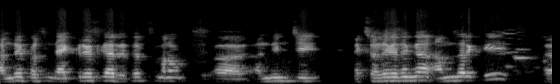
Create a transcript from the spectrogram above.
హండ్రెడ్ పర్సెంట్ యాక్యురేట్గా రిజల్ట్స్ మనం అందించి నెక్స్ట్ అదేవిధంగా అందరికీ అందరికి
